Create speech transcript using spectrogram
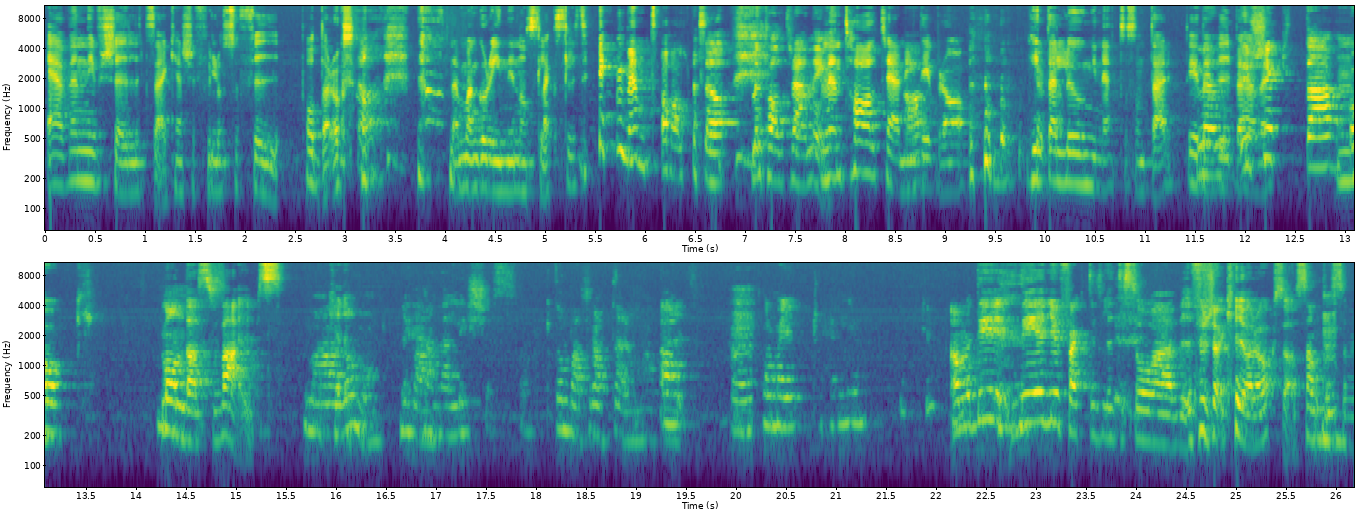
även i och för sig lite så här kanske filosofipoddar också. När man går in i någon slags lite mentalt. Ja, mental träning. Mental träning, Ja. det är bra. Hitta lugnet och sånt där. Det är det Men vi behöver. ursäkta Mm. och måndags-vibes. Vad handlar de om? Det Det är är bara, Hanna Licious. Och, de bara pratar om allt Ja. vad de har gjort i helgen. Ja men det, det är ju faktiskt lite så vi försöker göra också. Samtidigt Mm. som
